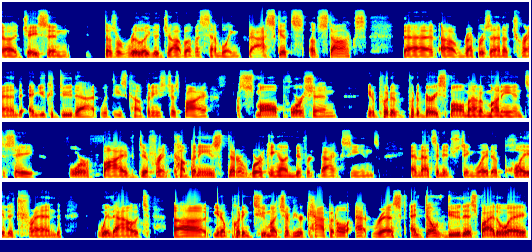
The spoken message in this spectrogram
uh, jason does a really good job of assembling baskets of stocks that uh, represent a trend and you could do that with these companies just by a small portion you know put a put a very small amount of money into say four or five different companies that are working on different vaccines and that's an interesting way to play the trend without uh, you know putting too much of your capital at risk. And don't do this by the way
